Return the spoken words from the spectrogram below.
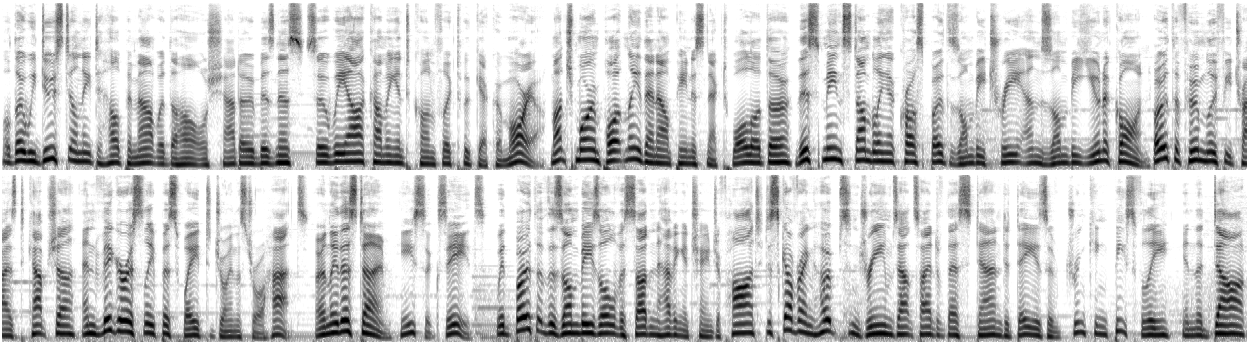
although we do still need to help him out with the whole shadow business, so we are coming into conflict with Gecko Moria. Much more importantly than our penis-necked warlord though, this means stumbling across both Zombie Tree and Zombie Unicorn, both of whom Luffy tries to capture and vigorously persuade to join the Straw Hats. Only this time, he succeeds. With both of the zombies all of a sudden having a change of heart, discovering hopes and dreams outside of their standard days of drinking peacefully in the dark,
